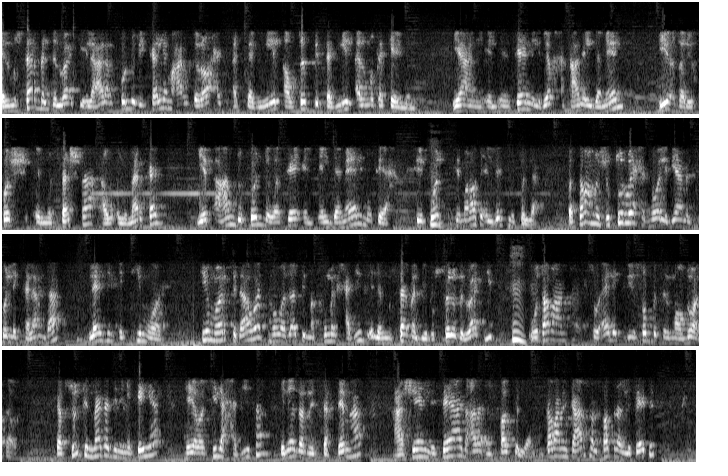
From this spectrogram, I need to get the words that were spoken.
المستقبل دلوقتي العالم كله بيتكلم عن جراحة التجميل أو طب التجميل المتكامل. يعني الإنسان اللي بيبحث عن الجمال يقدر يخش المستشفى أو المركز يبقى عنده كل وسائل الجمال متاحة في كل في مناطق الجسم كلها بس طبعا مش دكتور واحد هو اللي بيعمل كل الكلام ده لازم ال teamwork ال teamwork دوت هو دلوقتي المفهوم الحديث اللي المستقبل بيبص له دلوقتي وطبعا سؤالك بيصب في الموضوع دوت كبسولة المعده الديناميكيه هي وسيلة حديثة بنقدر نستخدمها عشان نساعد على إنقاص الوزن طبعا أنت عارفة الفترة اللي فاتت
